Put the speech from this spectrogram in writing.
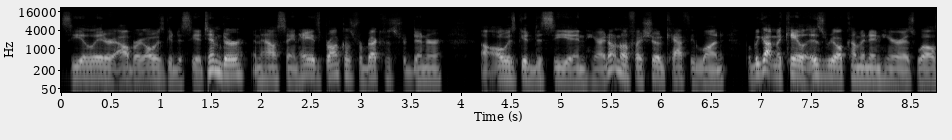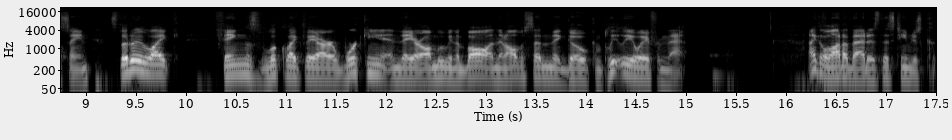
See you later, Albert. Always good to see you. Tim Durr in the house saying, Hey, it's Broncos for breakfast for dinner. Uh, always good to see you in here. I don't know if I showed Kathy Lund, but we got Michaela Israel coming in here as well saying it's literally like things look like they are working and they are all moving the ball. And then all of a sudden they go completely away from that. I think a lot of that is this team just c-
